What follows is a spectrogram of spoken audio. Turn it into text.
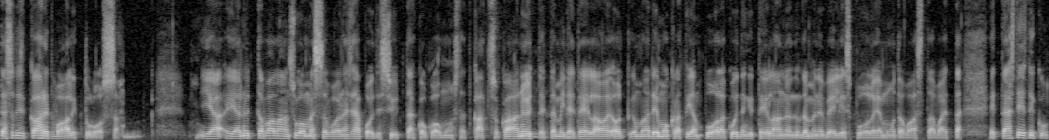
Tässä on tietysti kahdet vaalit tulossa. Ja, ja nyt tavallaan Suomessa voidaan sisäpoliittisesti syyttää kokoomusta, että katsokaa nyt, että miten teillä on, on demokratian puolella, kuitenkin teillä on tämmöinen veljespuoli ja muuta vastaavaa. Että, että tässä tietysti, kun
